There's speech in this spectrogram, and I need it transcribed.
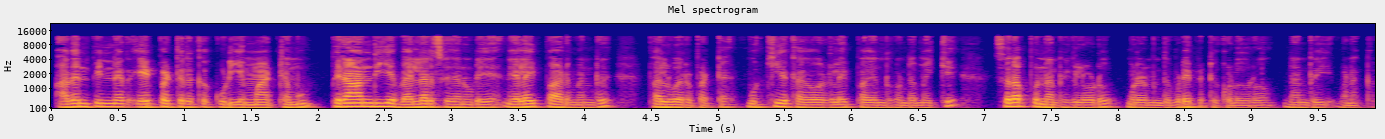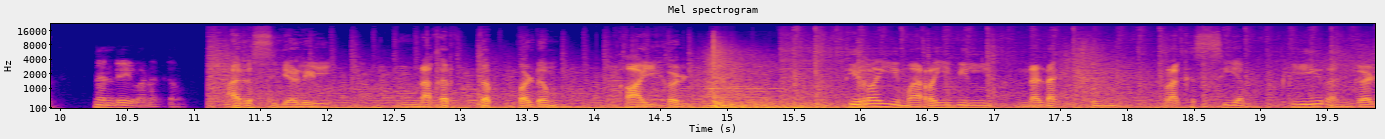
அதன் பின்னர் ஏற்பட்டிருக்கக்கூடிய மாற்றமும் பிராந்திய வல்லரசுகனுடைய நிலைப்பாடும் என்று பல்வேறுபட்ட முக்கிய தகவல்களை பகிர்ந்து கொண்டமைக்கு சிறப்பு நன்றிகளோடு உடனிருந்து விடைபெற்றுக் கொள்கிறோம். நன்றி வணக்கம். நன்றி வணக்கம். அரசியலில் நகர்த்தப்படும் காய்கள். திரை மறைவில் நடக்கும் ரகசிய பீரங்கள்.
